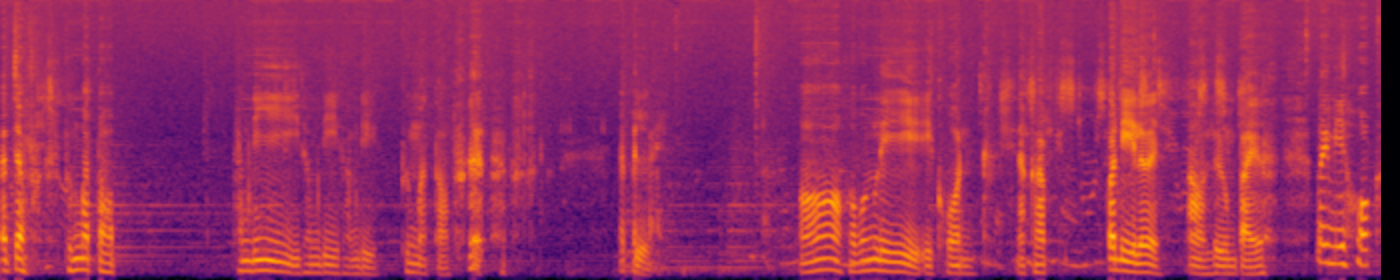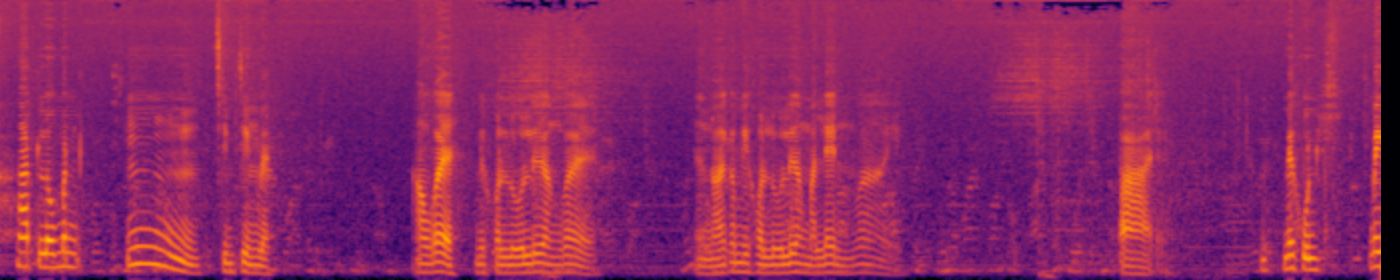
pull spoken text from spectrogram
อาจจะเพิ่งมาตอบทำดีทำดีทำดี เพิ่งมาตอบ ไม่เป็นไร อ๋อเขาเพิ่งรีอีกคนนะครับ ก็ดีเลยอ้าวลืมไป ไม่มีฮอกฮัทแล้วมัน อืม จริง ๆ เลย เอาเว้ย มีคนรู้เรื่องเว้ย อย่างน้อยก็มีคนรู้เรื่องมาเล่นเว้ยป้าย ไม่คุ้นไม่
